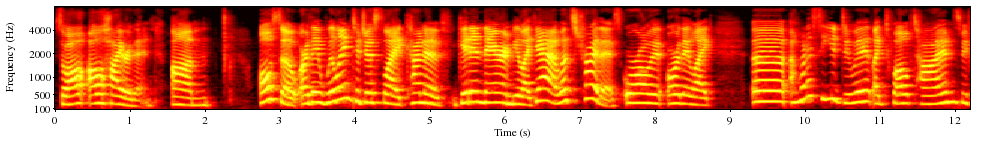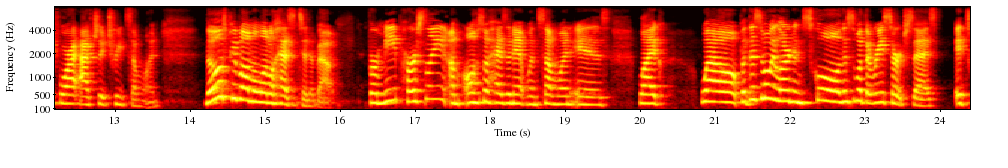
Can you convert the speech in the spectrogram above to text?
So I'll I'll hire then. Um, also, are they willing to just like kind of get in there and be like, yeah, let's try this, or are they, or are they like, uh, I want to see you do it like 12 times before I actually treat someone. Those people I'm a little hesitant about. For me personally, I'm also hesitant when someone is like, well, but this is what we learned in school, this is what the research says. It's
